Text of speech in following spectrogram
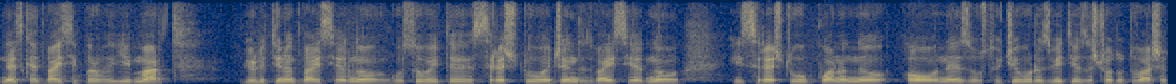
Днес е 21 март, бюлетина 21. Гласувайте срещу Адженда 21 и срещу плана на ООН за устойчиво развитие, защото това ще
